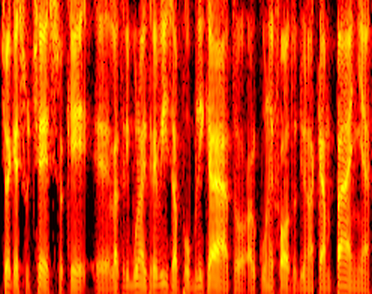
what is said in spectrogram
Cioè che è successo? Che eh, la Tribuna di Treviso ha pubblicato alcune foto di una campagna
